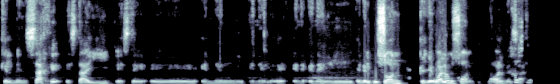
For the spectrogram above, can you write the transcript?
que el mensaje está ahí este, eh, en, el, en, el, eh, en, el, en, el, buzón, que llegó al buzón, ¿no? El mensaje.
